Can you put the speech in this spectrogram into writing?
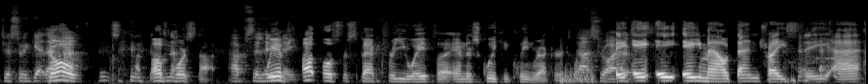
just so we get that. No, out. of no, course not. Absolutely. We have utmost respect for UEFA and their squeaky clean record. That's right. E- e- email Dan Tracy at.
